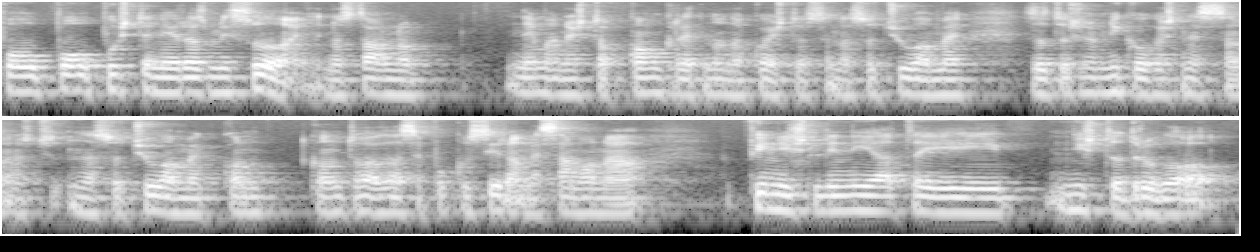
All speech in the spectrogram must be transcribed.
по поопуштени размислување. Едноставно нема нешто конкретно на кое што се насочуваме, затоа што никогаш не се насочуваме кон, кон тоа да се фокусираме само на финиш линијата и ништо друго.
